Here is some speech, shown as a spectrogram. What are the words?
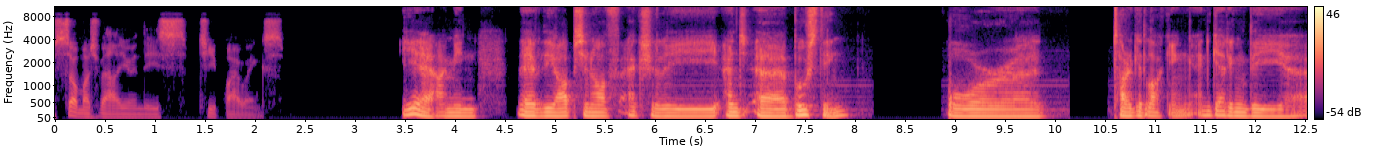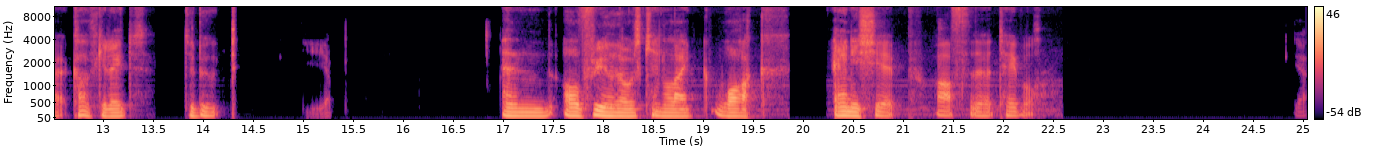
So much value in these cheap Y-wings. Yeah, I mean, they have the option of actually and uh, boosting or uh, target locking and getting the uh, calculate to boot. And all three of those can like walk any ship off the table. Yeah,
